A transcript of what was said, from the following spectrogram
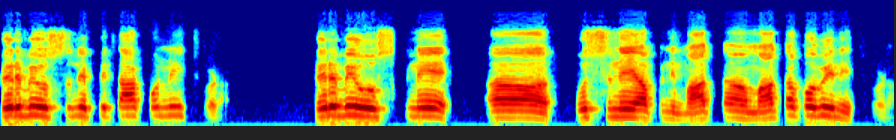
फिर भी उसने पिता को नहीं छोड़ा फिर भी उसने आ, उसने अपनी माता माता को भी नहीं छोड़ा।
